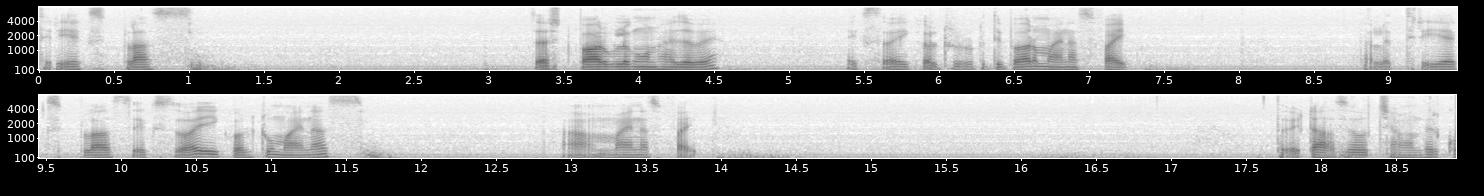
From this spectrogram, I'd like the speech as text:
থ্রি এক্স প্লাস জাস্ট পাওয়ারগুলো গুণ হয়ে যাবে। এক্স ওয়াই ইকুয়াল টু টু দি পাওয়ার মাইনাস ফাইভ তাহলে থ্রি এক্স প্লাস এক্স ওয়াই ইকুয়াল টু মাইনাস মাইনাস ফাইভ তো এটা আছে হচ্ছে আমাদের ক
